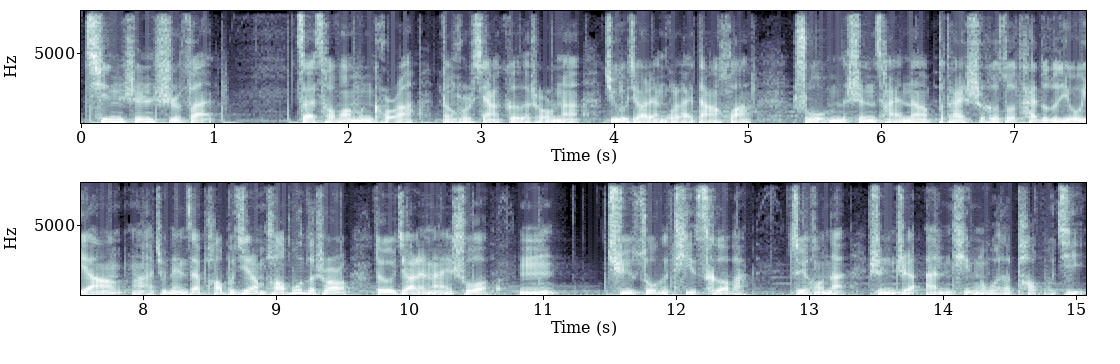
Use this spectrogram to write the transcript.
亲身示范。在操房门口啊，等会下课的时候呢，就有教练过来搭话，说我们的身材呢不太适合做太多的有氧啊，就连在跑步机上跑步的时候，都有教练来说，嗯，去做个体测吧。最后呢，甚至按停了我的跑步机。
